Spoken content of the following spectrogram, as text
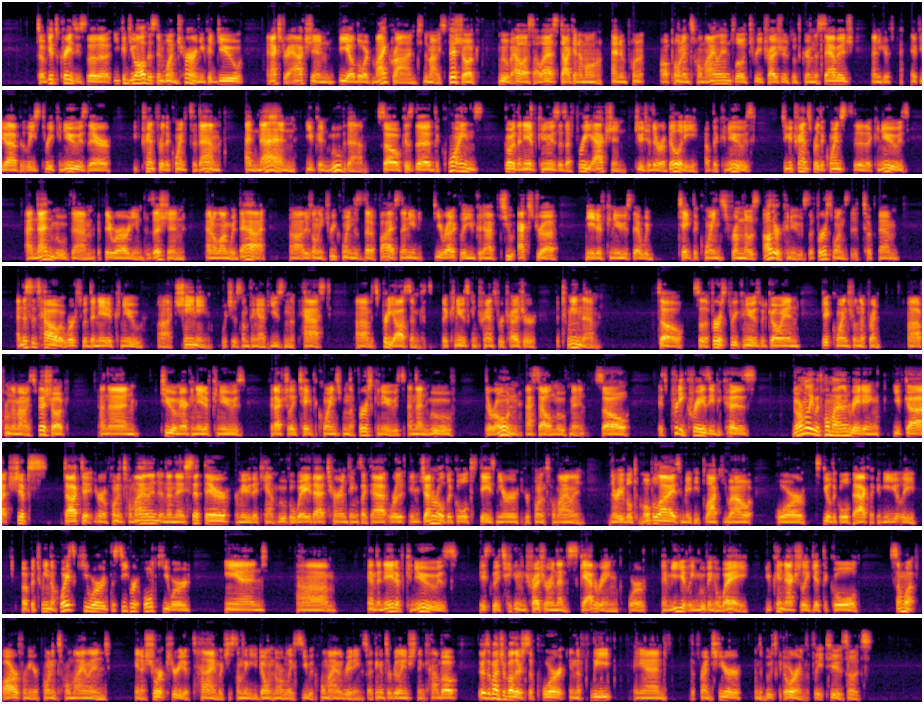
So it gets crazy. So the, you could do all this in one turn. You could do an extra action via Lord Micron to the Maui's Fishhook, move LSLS, dock an, an opponent's home island, load three treasures with Grim the Savage. And you, if you have at least three canoes there, you transfer the coins to them, and then you can move them. So, because the, the coins go to the native canoes as a free action due to their ability of the canoes. So you could transfer the coins to the canoes and then move them if they were already in position and along with that, uh, there's only three coins instead of five. So then you theoretically you could have two extra native canoes that would take the coins from those other canoes, the first ones that took them, And this is how it works with the native canoe uh, chaining, which is something I've used in the past. Um, it's pretty awesome because the canoes can transfer treasure between them. So, so the first three canoes would go in, get coins from the front, uh, from the Maui's fishhook, and then two American native canoes could actually take the coins from the first canoes and then move their own SL movement. So it's pretty crazy because normally with home island raiding, you've got ships docked at your opponent's home island and then they sit there, or maybe they can't move away that turn, things like that. Or in general, the gold stays near your opponent's home island. And they're able to mobilize and maybe block you out or steal the gold back like immediately. But between the hoist keyword, the secret hold keyword, and um, and the native canoes basically taking the treasure and then scattering or immediately moving away, you can actually get the gold somewhat far from your opponent's home island in a short period of time, which is something you don't normally see with home island raiding. So I think it's a really interesting combo. There's a bunch of other support in the fleet and the Frontier and the Buscador in the fleet too. So it's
